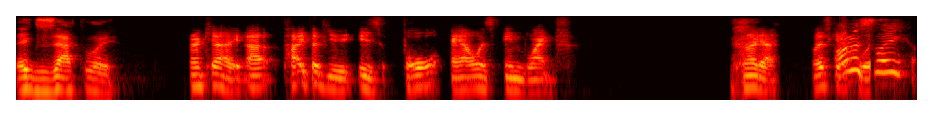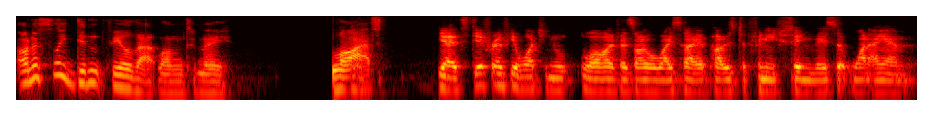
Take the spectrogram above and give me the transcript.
Exactly. Okay, uh, pay-per-view is four hours in length. Okay, let's get. Honestly, honestly, didn't feel that long to me. Live. Yeah, it's different if you're watching live, as I always say, opposed to finishing this at 1 a.m.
